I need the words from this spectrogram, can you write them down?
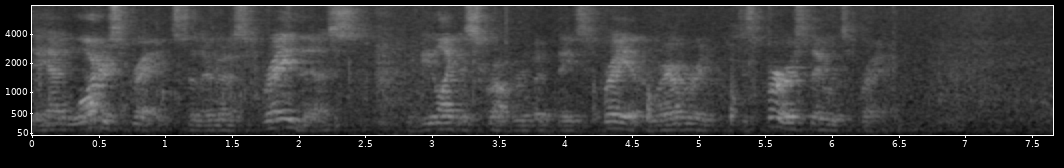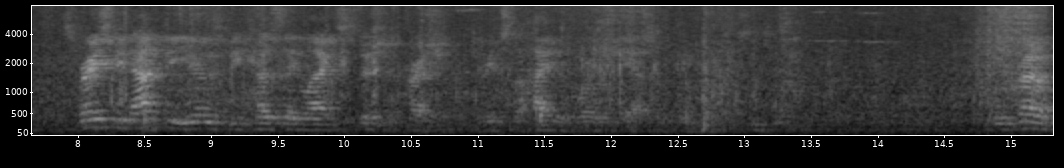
They had water sprays, so they're gonna spray this, it'd be like a scrubber, but they spray it wherever it dispersed, they would spray it. Sprays could not be used because they lacked sufficient pressure to reach the height of where the gas would be. Incredible.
